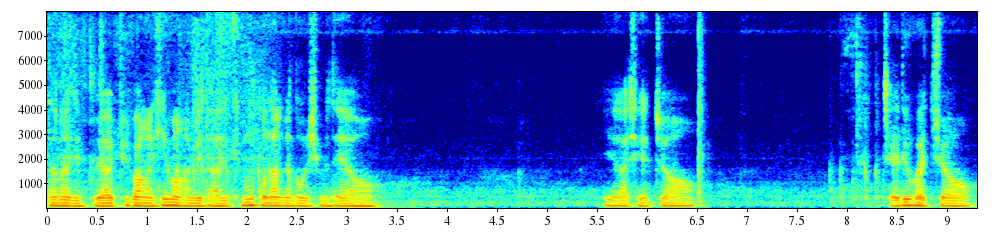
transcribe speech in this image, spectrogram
간단하게 VIP방을 희망합니다. 이렇게 문구 남겨 놓으시면 돼요. 이해가시겠죠? 재료가 있죠.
